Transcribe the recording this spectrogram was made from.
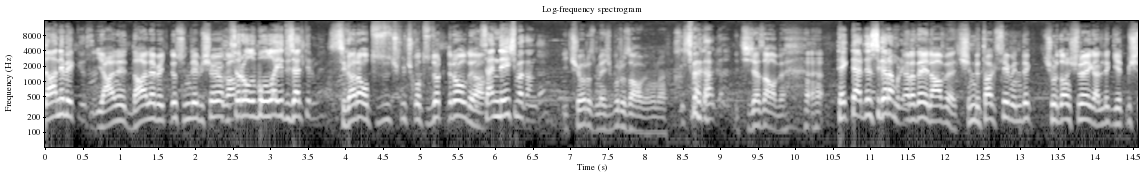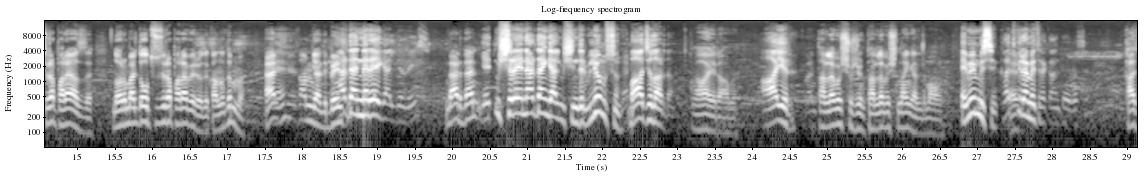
Daha ne bekliyorsun? Yani daha ne bekliyorsun diye bir şey yok abi. Kılıçdaroğlu bu olayı düzeltir mi? Sigara 33,5-34 lira oldu ya. Sen de içme kanka. İçiyoruz mecburuz abi buna. İçme kanka. İçeceğiz abi. Tek derdin sigara mı? reis? Sigara değil abi. Şimdi taksiye bindik. Şuradan şuraya geldik. 70 lira para yazdı. Normalde 30 lira para veriyorduk anladın mı? Her E? şeye zam geldi. Benzin... Nereden nereye geldin reis? Nereden? 70 liraya nereden gelmişindir biliyor musun? Bağcılardan. Hayır abi. Hayır. Tarlabaşı çocuğum. Tarlabaşından geldim abi. Emin misin? Kaç Evet. kilometre kanka orası? Kaç?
